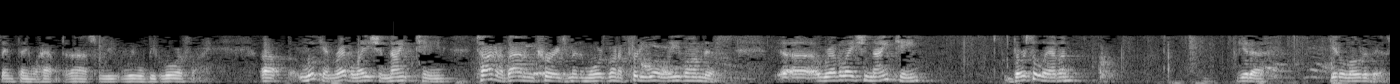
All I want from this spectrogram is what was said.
same thing will happen to us. We, we will be glorified. Uh, look in Revelation 19, talking about encouragement, and we're going to pretty well leave on this. Uh, Revelation 19. Verse 11, get a, get a load of this.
